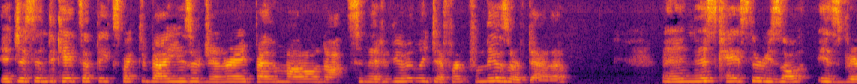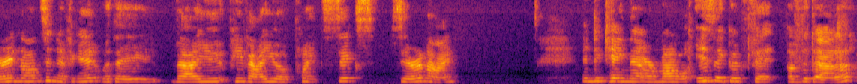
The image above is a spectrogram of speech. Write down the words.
it just indicates that the expected values are generated by the model not significantly different from the observed data. And in this case, the result is very non-significant with a value p-value of 0.609, indicating that our model is a good fit of the data.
